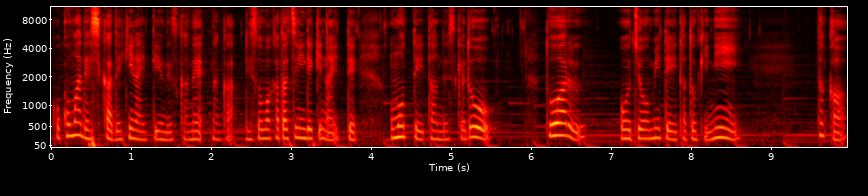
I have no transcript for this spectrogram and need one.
ここまでしかできないっていうんですかね。なんか理想は形にできないって思っていたんですけどとあるお家を見ていた時になんか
